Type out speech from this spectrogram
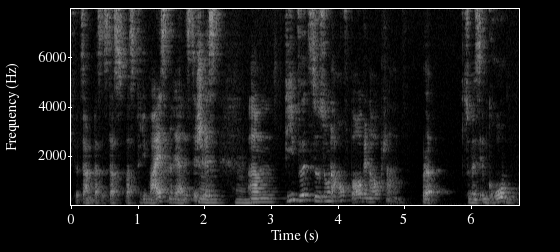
Ich würde sagen, das ist das, was für die meisten realistisch mhm. ist. Mhm. Ähm, wie würdest du so einen Aufbau genau planen? Oder zumindest im Groben?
